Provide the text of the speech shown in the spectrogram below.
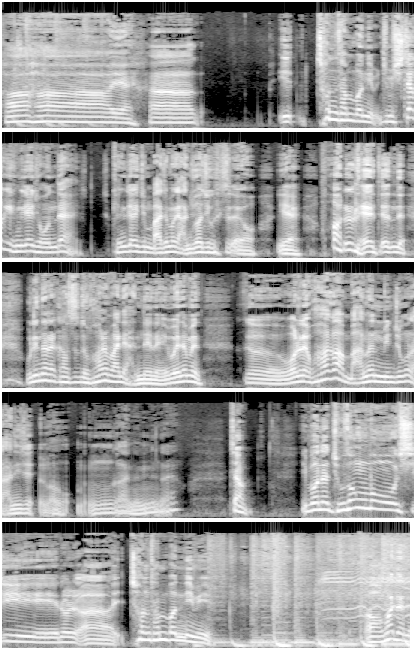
하하, 예. 아, 이, 1003번님. 지금 시작이 굉장히 좋은데, 굉장히 지금 마지막에 안 좋아지고 있어요. 예. 화를 내야 되는데, 우리나라 가수들 화를 많이 안 내네. 왜냐면, 그, 원래 화가 많은 민족은 아니지, 어, 뭔가 아닌가요? 자, 이번엔 조성모 씨를, 아, 1003번님이, 어, 화내네.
